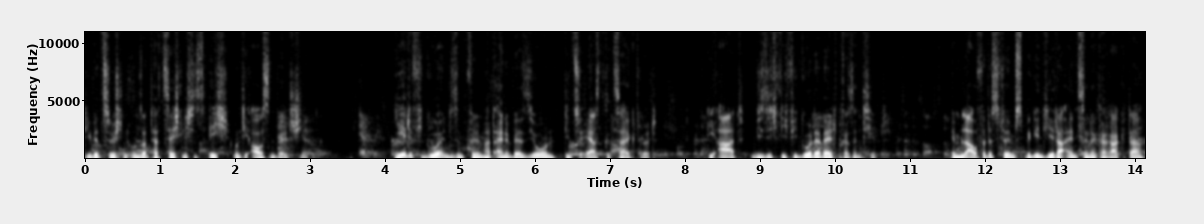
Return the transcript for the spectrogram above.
die wir zwischen unser tatsächliches Ich und die Außenwelt schieben. Jede Figur in diesem Film hat eine Version, die zuerst gezeigt wird. Die Art, wie sich die Figur der Welt präsentiert. Im Laufe des Films beginnt jeder einzelne Charakter,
